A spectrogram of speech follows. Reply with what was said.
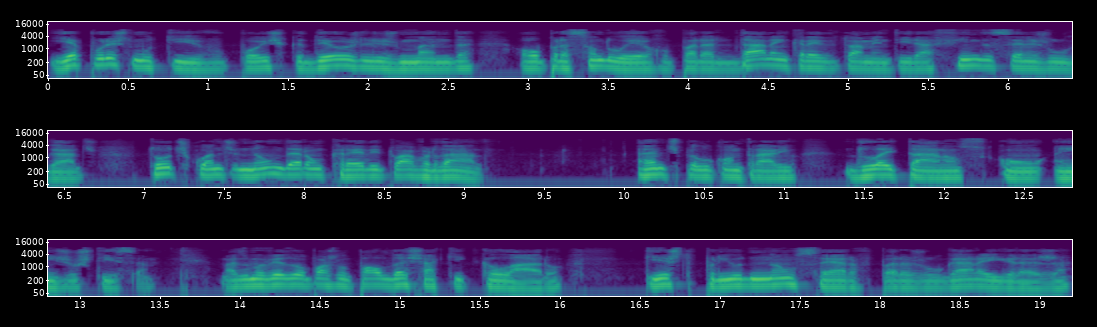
e é por este motivo, pois, que Deus lhes manda a operação do erro para darem crédito à mentira, a fim de serem julgados todos quantos não deram crédito à verdade. Antes, pelo contrário, deleitaram-se com a injustiça. Mais uma vez o apóstolo Paulo deixa aqui claro que este período não serve para julgar a Igreja,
